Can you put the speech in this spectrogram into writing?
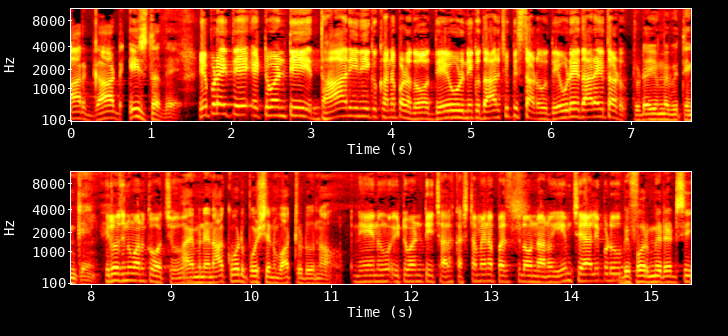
or God is the way ఎప్పుడైతే ఎటువంటి దారి నీకు కనపడదో దేవుడు నీకు దారి చూపిస్తాడు దేవుడే దారి అవుతాడు today you may be thinking ఈ రోజు నువ్వు అనుకోవచ్చు I am in awkward position what to do now నేను ఇటువంటి చాలా కష్టమైన పరిస్థితిలో ఉన్నాను ఏం చేయాలి ఇప్పుడు? Before me Red Sea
